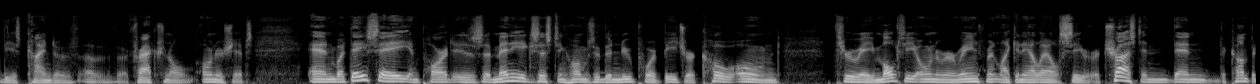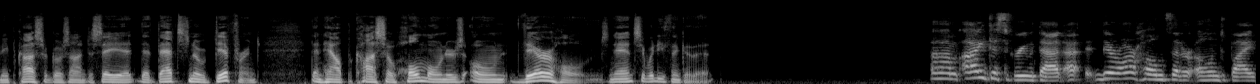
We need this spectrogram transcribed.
these kind of, of fractional ownerships, and what they say in part is many existing homes within Newport Beach are co-owned through a multi-owner arrangement like an LLC or a trust. And then the company, Pacaso, goes on to say that, that that's no different than how Pacaso homeowners own their homes. Nancy, what do you think of that? Um, I disagree with that. Uh, there are homes that are owned by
